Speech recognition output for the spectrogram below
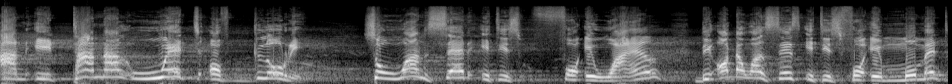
and eternal weight of glory. So one said it is for a while, the other one says it is for a moment,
